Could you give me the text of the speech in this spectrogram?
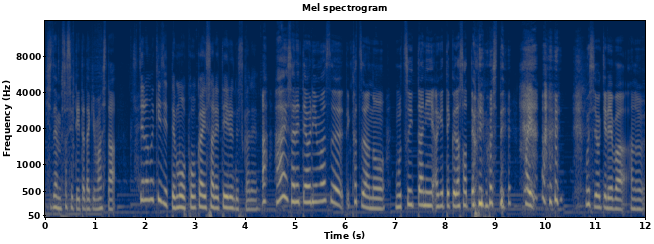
取材もさせていただきました。そちらの記事ってもう公開されているんですかね？あはいされております。でかつあのもうツイッターに上げてくださっておりまして。はい。もしよければあの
